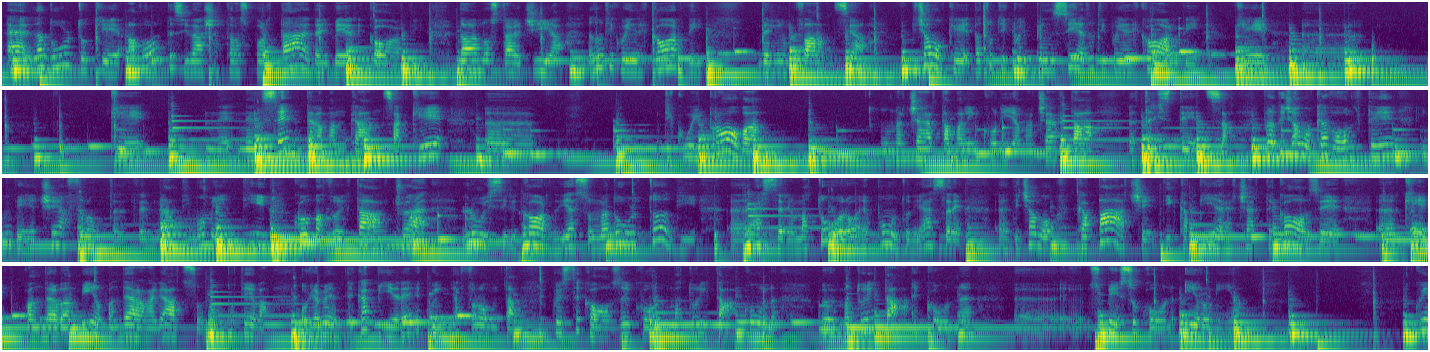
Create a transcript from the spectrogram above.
è l'adulto che a volte si lascia trasportare dai bei ricordi, dalla nostalgia, da tutti quei ricordi dell'infanzia, diciamo che da tutti quei pensieri, da tutti quei ricordi che, eh, che ne, ne, sente la mancanza, che, eh, di cui prova una certa malinconia, una certa eh, tristezza, però diciamo che a volte invece affronta determinati momenti maturità, cioè lui essere un adulto, di eh, essere maturo e appunto di essere, eh, diciamo, capace di capire certe cose eh, che quando era bambino, quando era ragazzo non poteva ovviamente capire e quindi affronta queste cose con maturità, con eh, maturità e con eh, spesso con ironia.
